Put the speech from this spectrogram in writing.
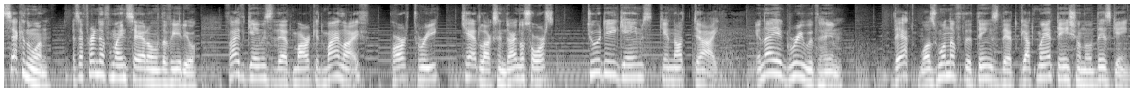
second one, as a friend of mine said on the video, 5 games that marked my life, part 3, Cadillacs and Dinosaurs, 2D games cannot die. And I agree with him. That was one of the things that got my attention on this game.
